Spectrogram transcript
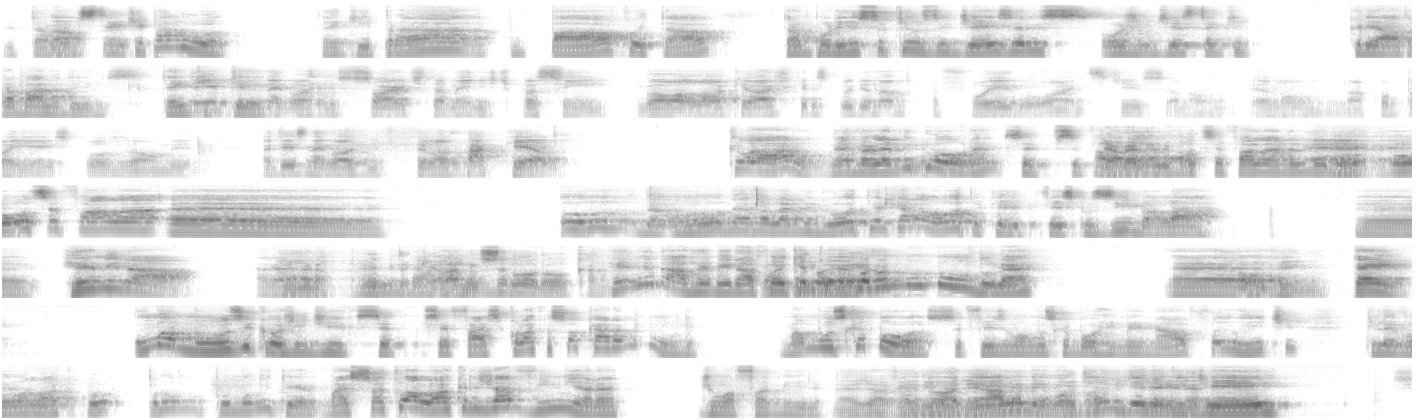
Então Não. eles têm que ir pra rua. Tem que ir pra pro palco e tal. Então por isso que os DJs, eles, hoje em dia, eles têm que criar o trabalho deles. Tem Tem que aquele ter. negócio de sorte também, de tipo assim, igual o Alok, eu acho que ele explodiu no Fuego antes disso. Eu não, eu não, não acompanhei a explosão dele. Mas tem esse negócio de você lançar aquela. Claro, Never Let Me Go, né? Você, você fala Never Let Me Never Go. você fala Never Let Me É. Go. Ou você fala. é, Oh, não, oh, Never Let Me Go. Tem aquela outra que ele fez com o Ziba lá. É, Hear Me Now. É, Hear Me Puta, Now. aquela ali estourou, cara. Me Now foi Tá que bem. estourou no mundo, né? Tá ouvindo. Tem. Uma música hoje em dia que você, faz, você coloca a sua cara no mundo. Uma música boa. Você fez uma música boa, Now, foi o hit que levou o Alok pro, pro, pro mundo inteiro. Mas só que o Alok ele já vinha, né? De uma família. É, já A vem família uma dele, boa a de mãe DJ, dele é né? DJ.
